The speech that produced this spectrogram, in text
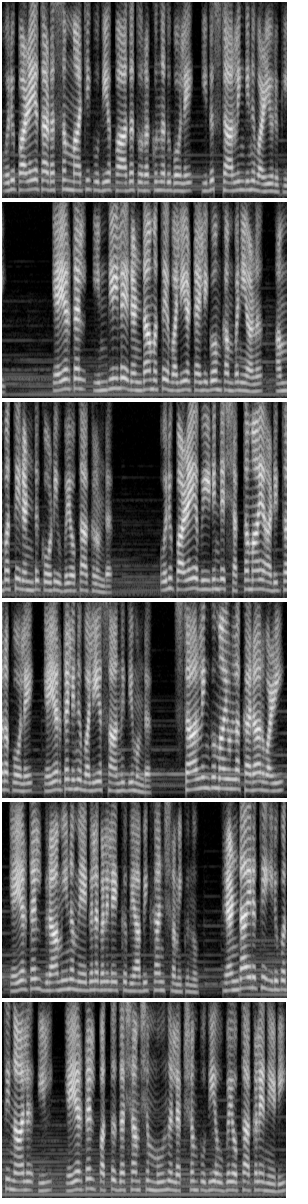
ഒരു പഴയ തടസ്സം മാറ്റി പുതിയ പാത തുറക്കുന്നതുപോലെ ഇത് സ്റ്റാർലിങ്കിന് വഴിയൊരുക്കി. എയർടെൽ ഇന്ത്യയിലെ രണ്ടാമത്തെ വലിയ ടെലികോം കമ്പനിയാണ് അമ്പത്തിരണ്ട് കോടി ഉപയോക്താക്കളുണ്ട്. ഒരു പഴയ വീടിന്റെ ശക്തമായ അടിത്തറ പോലെ എയർടെലിന് വലിയ സാന്നിധ്യമുണ്ട്. സ്റ്റാർലിങ്കുമായുള്ള കരാർ വഴി എയർടെൽ ഗ്രാമീണ മേഖലകളിലേക്ക് വ്യാപിക്കാൻ ശ്രമിക്കുന്നു. രണ്ടായിരത്തി ഇരുപത്തിനാല് ഇൽ എയർടെൽ പത്ത് ദശാംശം മൂന്ന് ലക്ഷം പുതിയ ഉപയോക്താക്കളെ നേടി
